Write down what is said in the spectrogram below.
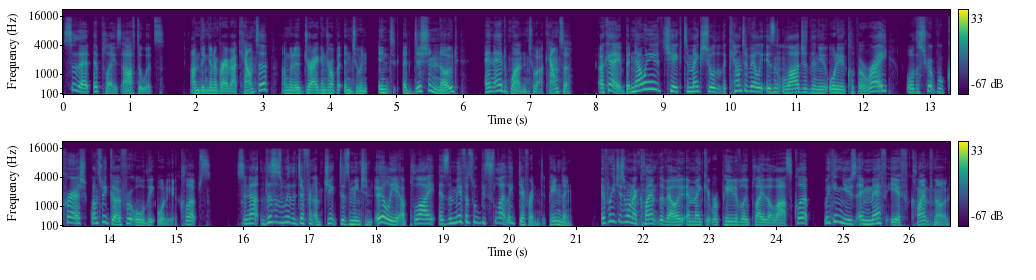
so that it plays afterwards. I'm then going to grab our counter, I'm going to drag and drop it into an int addition node and add 1 to our counter. Okay, but now we need to check to make sure that the counter value isn't larger than the audio clip array or the script will crash once we go through all the audio clips. So now this is where the different objectives mentioned earlier apply as the methods will be slightly different depending. If we just want to clamp the value and make it repeatedly play the last clip, we can use a mathf clamp node.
